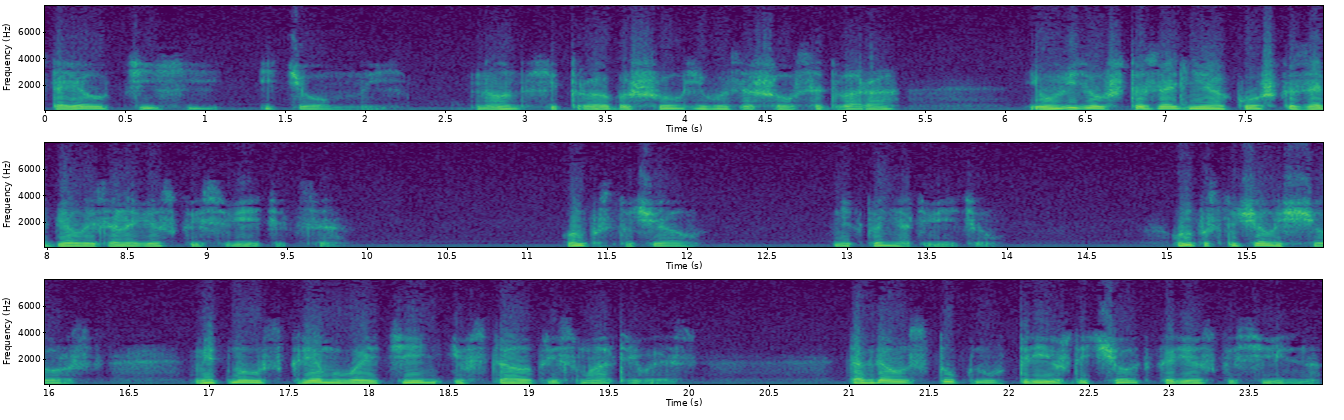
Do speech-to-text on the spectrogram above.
стоял тихий и темный, но он хитро обошел его, зашел со двора и увидел, что заднее окошко за белой занавеской светится. Он постучал, никто не ответил. Он постучал еще раз — метнулась кремовая тень и встала, присматриваясь. Тогда он стукнул трижды, четко, резко, сильно.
